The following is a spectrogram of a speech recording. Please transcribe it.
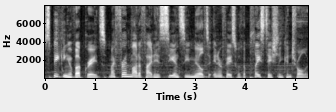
Speaking of upgrades, my friend modified his CNC mill to interface with a PlayStation controller.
